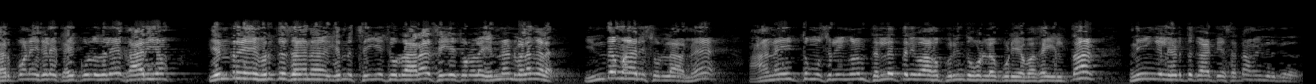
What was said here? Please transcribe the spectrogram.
கற்பனைகளை கைக்கொள்ளுதலே காரியம். என்று விருத்த சேதனம் என்ன செய்ய சொல்றாரா செய்ய சொல்லல என்னன்னு விளங்கல. இந்த மாதிரி சொல்லாம அனைத்து முஸ்லிம்களும் தெல்ல தெளிவாக புரிந்து கொள்ளக்கூடிய வகையில் தான் நீங்கள் எடுத்துக்காட்டிய சட்டம் அமைந்திருக்கிறது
